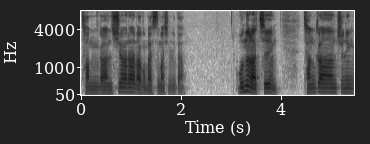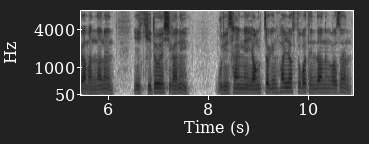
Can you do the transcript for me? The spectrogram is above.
잠깐 쉬어라 라고 말씀하십니다. 오늘 아침 잠깐 주님과 만나는 이 기도의 시간이 우리 삶의 영적인 활력소가 된다는 것은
